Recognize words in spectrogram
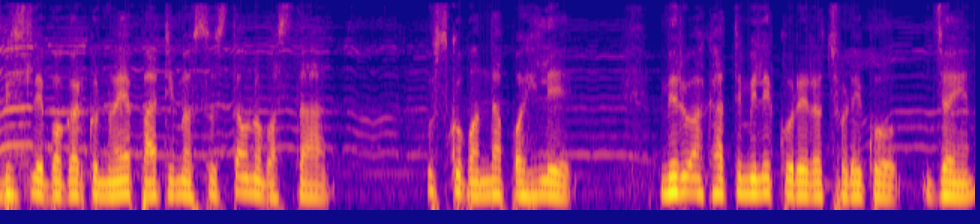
बिस्ले बगरको नयाँ पार्टीमा सुस्ताउन बस्दा उसको भन्दा पहिले मेरो आँखा तिमीले कोरेर छोडेको जयन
